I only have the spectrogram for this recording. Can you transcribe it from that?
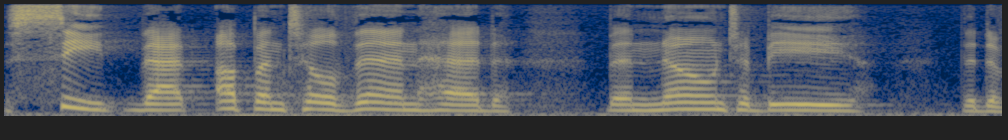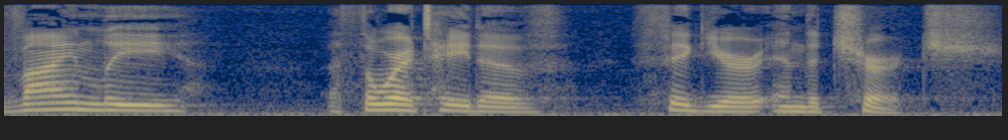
seat that up until then had been known to be the divinely authoritative figure in the church.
